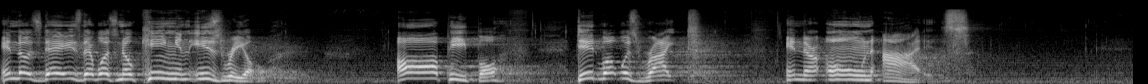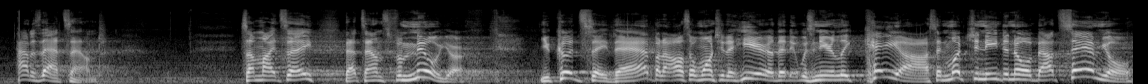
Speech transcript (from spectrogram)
In those days, there was no king in Israel. All people did what was right in their own eyes. How does that sound? Some might say, that sounds familiar. You could say that, but I also want you to hear that it was nearly chaos. And what you need to know about Samuel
